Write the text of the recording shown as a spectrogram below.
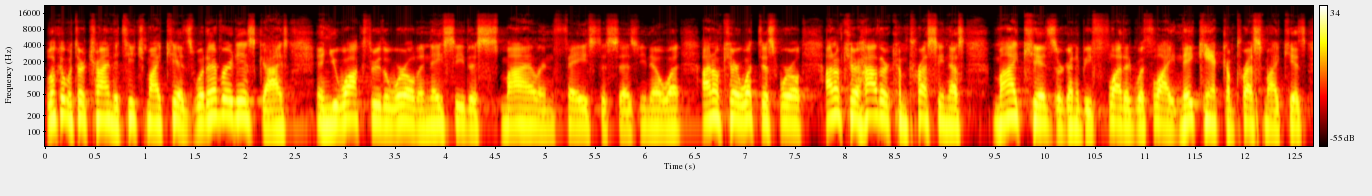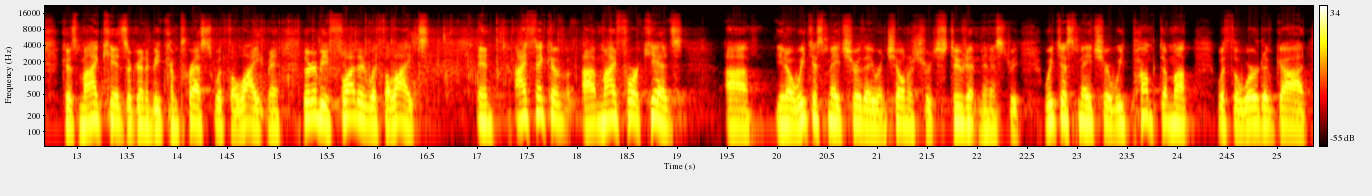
look at what they're trying to teach my kids. Whatever it is, guys, and you walk through the world and they see this smiling face that says, You know what? I don't care what this world, I don't care how they're compressing us. My kids are going to be flooded with light. And they can't compress my kids because my kids are going to be compressed with the light, man. They're going to be flooded with the lights. And I think of uh, my four kids. Uh, you know, we just made sure they were in children's church student ministry. We just made sure we pumped them up with the word of God.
